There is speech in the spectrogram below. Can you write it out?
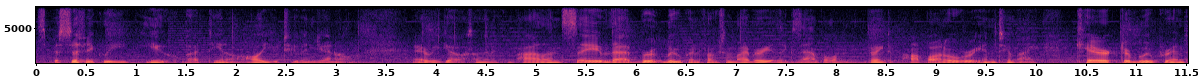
specifically you, but you know, all YouTube in general. There we go. So I'm going to compile and save that blueprint function library as an example. I'm going to pop on over into my character blueprint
